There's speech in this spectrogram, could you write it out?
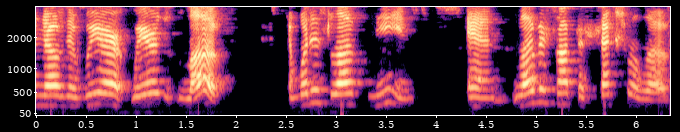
to know that we are we are love and what does love mean? And love is not the sexual love.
